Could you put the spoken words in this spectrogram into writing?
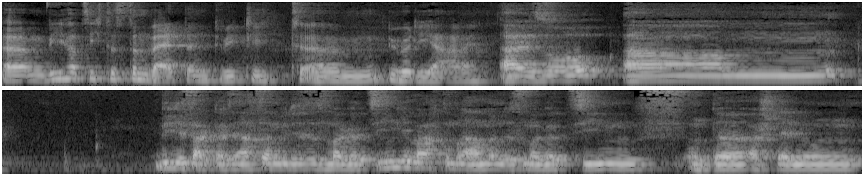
Ähm, wie hat sich das dann weiterentwickelt ähm, über die Jahre? Also ähm, wie gesagt, als erstes haben wir dieses Magazin gemacht. Im Rahmen des Magazins und der Erstellung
